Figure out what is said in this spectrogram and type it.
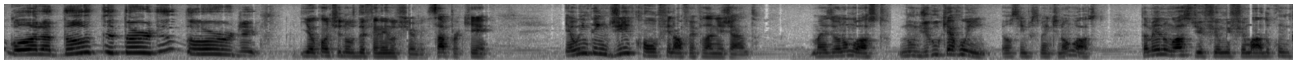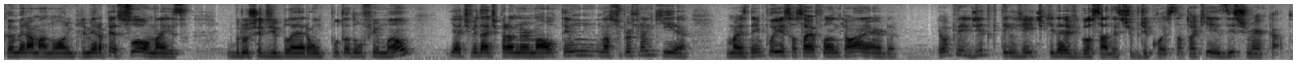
agora, Dante Dorde Dorde. E eu continuo defendendo o filme. Sabe por quê? Eu entendi como o final foi planejado. Mas eu não gosto. Não digo que é ruim, eu simplesmente não gosto. Também não gosto de filme filmado com câmera manual em primeira pessoa, mas Bruxa de Blair é um puta de um filmão e Atividade Paranormal tem uma super franquia. Mas nem por isso eu saio falando que é uma merda. Eu acredito que tem gente que deve gostar desse tipo de coisa, tanto é que existe mercado.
